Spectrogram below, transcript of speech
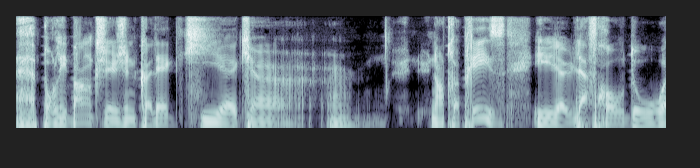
euh, pour les banques, j'ai une collègue qui, euh, qui a une entreprise et il y a eu la fraude au,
